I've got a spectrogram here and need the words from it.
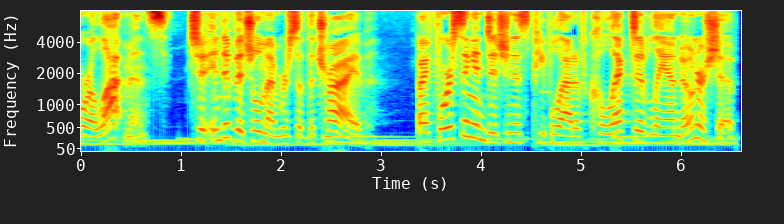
or allotments, to individual members of the tribe. By forcing indigenous people out of collective land ownership,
